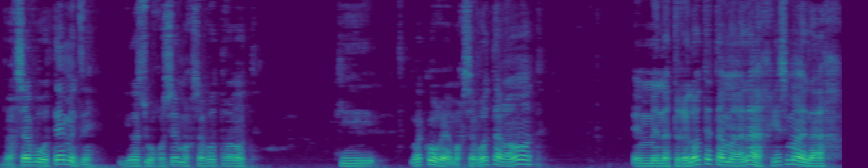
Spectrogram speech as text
ועכשיו הוא אוטם את זה, בגלל שהוא חושב מחשבות רעות. כי מה קורה? המחשבות הרעות, הן מנטרלות את המהלך. יש מהלך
